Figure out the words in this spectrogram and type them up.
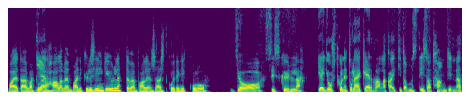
vai jotain vaikka yep. vähän halvempaa, niin kyllä siihenkin yllättävän paljon saa sitten kuitenkin kuluu. Joo, siis kyllä. Ja just kun ne tulee kerralla kaikki tuommoiset isot hankinnat,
